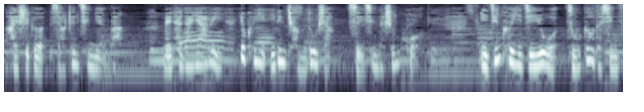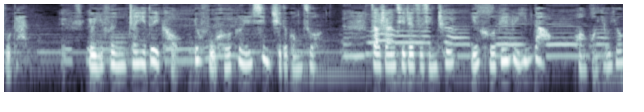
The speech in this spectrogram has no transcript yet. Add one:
还是个小镇青年吧，没太大压力，又可以一定程度上随性的生活，已经可以给予我足够的幸福感。有一份专业对口又符合个人兴趣的工作，早上骑着自行车沿河边绿荫道晃晃悠悠，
